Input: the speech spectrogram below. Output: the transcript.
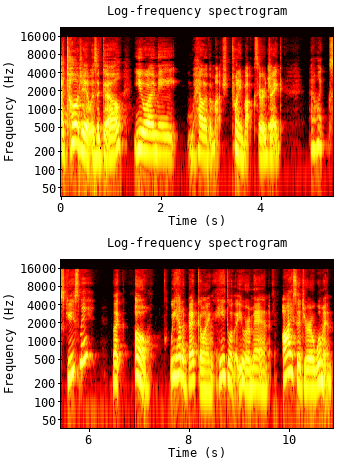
I told you it was a girl. You owe me however much, 20 bucks or a drink. And I'm like, excuse me? Like, oh, we had a bet going. He thought that you were a man. I said you're a woman.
